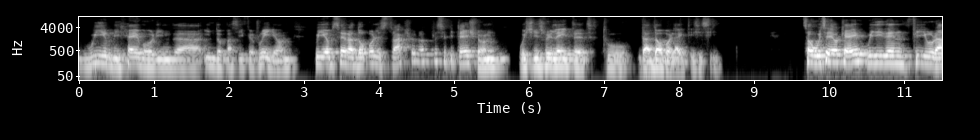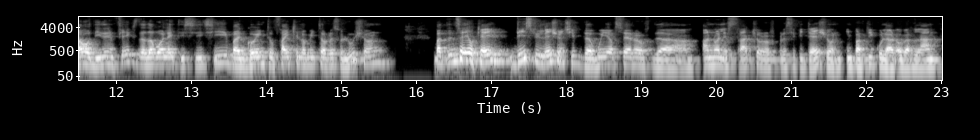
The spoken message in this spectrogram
weird behavior in the Indo-Pacific region, we observe a double structure of precipitation, which is related to the double ITCZ. So we say, okay, we didn't figure out, didn't fix the double ITCZ by going to five kilometer resolution. But then say, okay, this relationship that we observe of the annual structure of precipitation, in particular over land,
